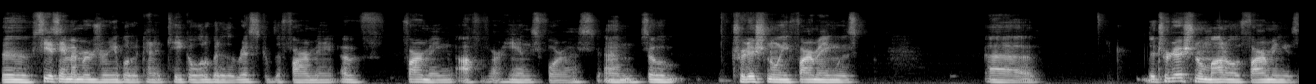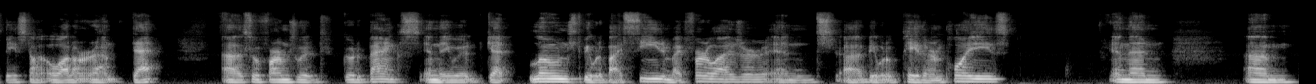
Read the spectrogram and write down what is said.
the CSA members are able to kind of take a little bit of the risk of the farming of farming off of our hands for us. Um, so traditionally farming was uh, the traditional model of farming is based on a lot around debt. Uh, so farms would go to banks and they would get loans to be able to buy seed and buy fertilizer and uh, be able to pay their employees, and then um,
